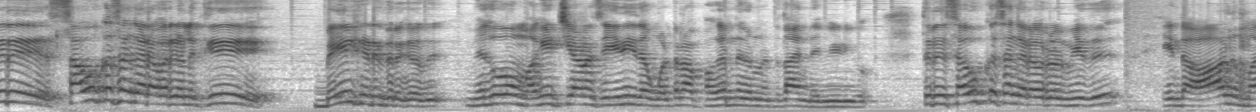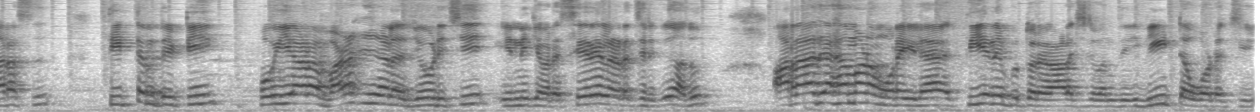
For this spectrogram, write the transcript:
திரு சவுக்கு சங்கர் அவர்களுக்கு பெயில் கிடைத்திருக்கிறது. மிகவும் மகிழ்ச்சியான செய்தி. இதை உங்கள்கிட்ட நான் பகிர்ந்துக்கணுட்டு தான் இந்த வீடியோ. திரு சவுக்க சங்கர் அவர்கள் மீது இந்த ஆளும் அரசு திட்டம் திட்டி பொய்யான வழக்குகளை ஜோடிச்சு இன்றைக்கி அவரை சிறையில் அடைச்சிருக்கு. அதுவும் அராஜகமான முறையில் தீயணைப்புத்துறை அழைச்சிட்டு வந்து வீட்டை உடைச்சி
